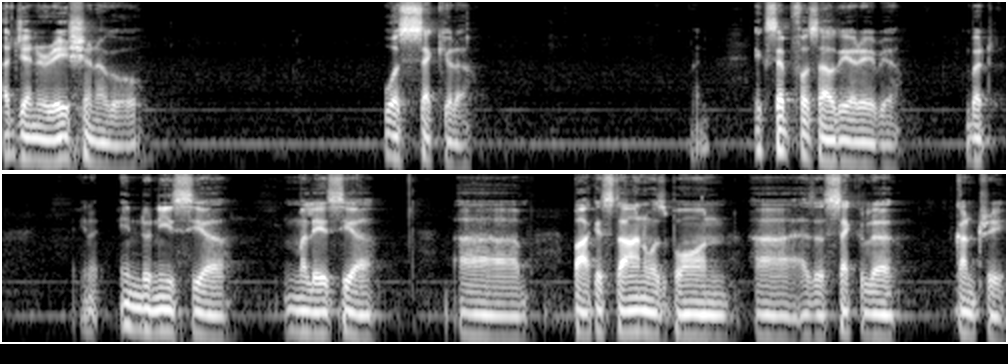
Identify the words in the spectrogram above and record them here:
a generation ago was secular, right? except for Saudi Arabia. But you know, Indonesia, Malaysia, uh, Pakistan was born uh, as a secular country.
